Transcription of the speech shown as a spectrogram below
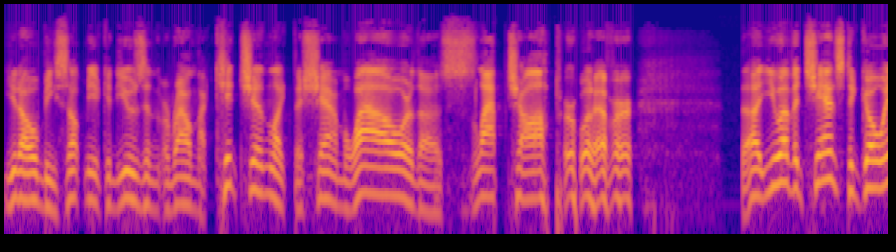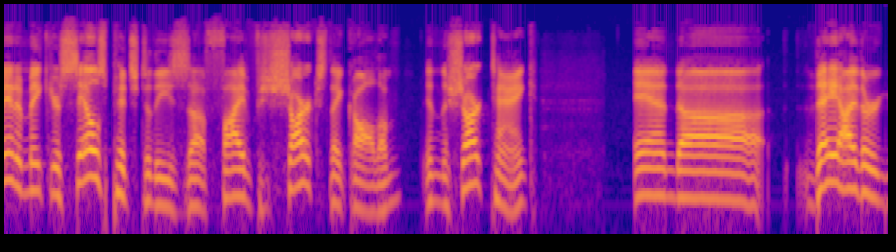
you know be something you could use in, around the kitchen like the ShamWow or the slap chop or whatever uh, you have a chance to go in and make your sales pitch to these uh, five sharks, they call them, in the shark tank. And uh, they either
